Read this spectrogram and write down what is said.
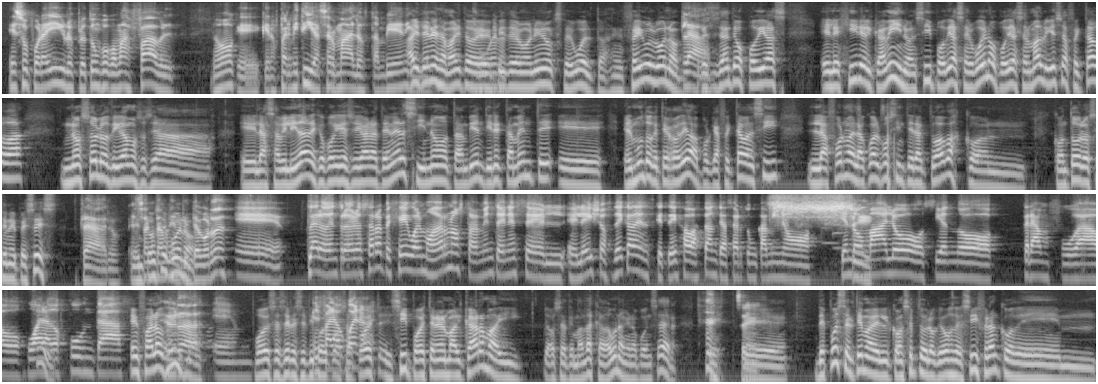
Eso por ahí lo explotó un poco más Fable, ¿no? Que, que nos permitía ser malos también. Ahí y- tenés la manito de bueno. Peter Molinox de vuelta. En Fable, bueno, Claro. precisamente vos podías elegir el camino en sí, podía ser bueno o podía ser malo, y eso afectaba no solo, digamos, o sea, eh, las habilidades que podías llegar a tener, sino también directamente eh, el mundo que te rodeaba, porque afectaba en sí la forma en la cual vos interactuabas con, con todos los NPCs. Claro, Entonces, exactamente. bueno. ¿Te acordás? Eh, claro, dentro de los RPG igual modernos también tenés el, el Age of Decadence que te deja bastante hacerte un camino siendo Sí. malo o siendo tránfuga o jugar Sí. a dos puntas. En Fallout mismo verdad. Eh, podés hacer ese tipo de Fallout, cosas. bueno. Podés- eh, sí, podés tener mal karma y, o sea, te mandás cada una que no pueden ser. Este, Después el tema del concepto de lo que vos decís, Franco, de, mm,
